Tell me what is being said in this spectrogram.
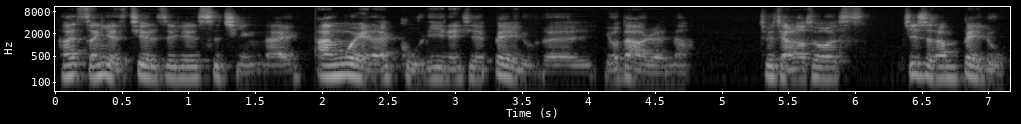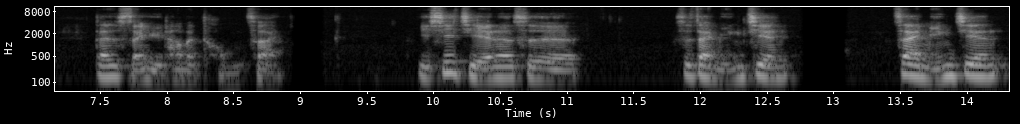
他神也借着这些事情来安慰、来鼓励那些被掳的犹大人呐、就讲到说，即使他们被掳，但是神与他们同在。以西结呢是是在民间，在民间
